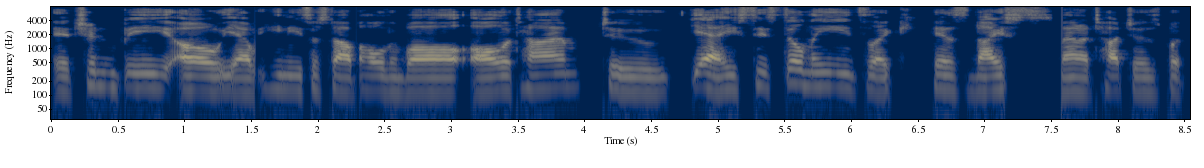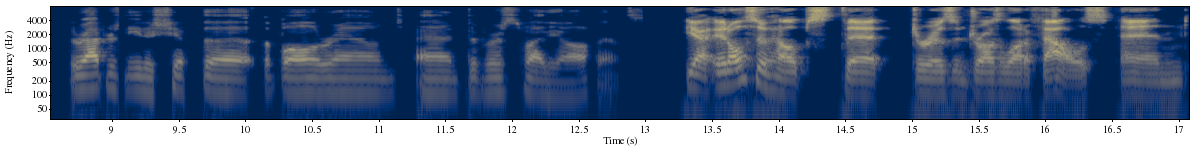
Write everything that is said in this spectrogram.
it shouldn't be oh yeah he needs to stop holding ball all the time to yeah he, he still needs like his nice amount of touches but the raptors need to shift the, the ball around and diversify the offense yeah it also helps that DeRozan draws a lot of fouls and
